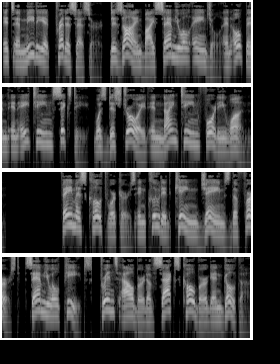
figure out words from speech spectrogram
Its immediate predecessor, designed by Samuel Angell and opened in 1860, was destroyed in 1941. Famous clothworkers included King James I, Samuel Pepys, Prince Albert of Saxe-Coburg and Gotha,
